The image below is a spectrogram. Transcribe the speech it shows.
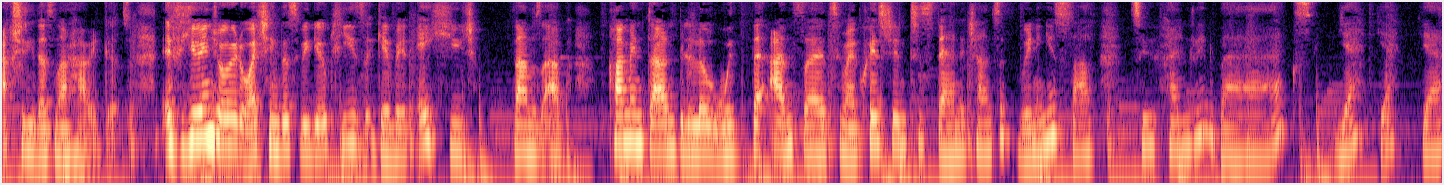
Actually, that's not how it goes. If you enjoyed watching this video, please give it a huge thumbs up. Comment down below with the answer to my question to stand a chance of winning yourself 200 bucks. Yeah, yeah, yeah.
